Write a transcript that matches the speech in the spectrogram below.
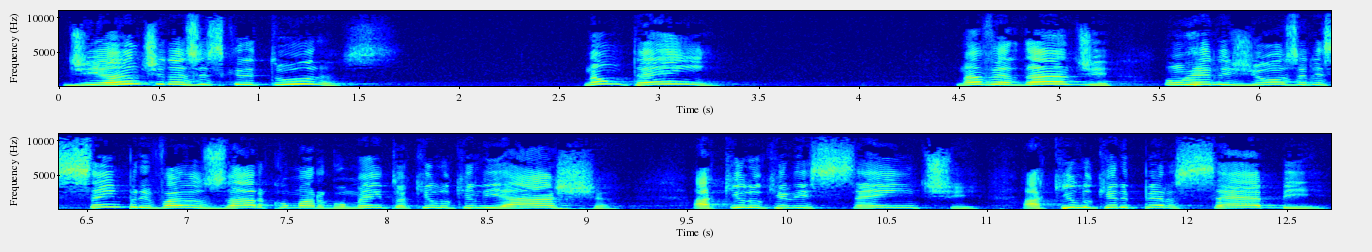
diante das Escrituras. Não tem. Na verdade, um religioso ele sempre vai usar como argumento aquilo que ele acha, aquilo que ele sente, aquilo que ele percebe,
